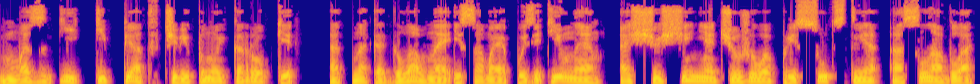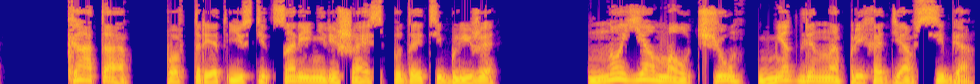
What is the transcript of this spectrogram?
Мозги кипят в черепной коробке. Однако главное и самое позитивное – ощущение чужого присутствия ослабло. «Ката!» – повторяет юстицарий, не решаясь подойти ближе. Но я молчу, медленно приходя в себя.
